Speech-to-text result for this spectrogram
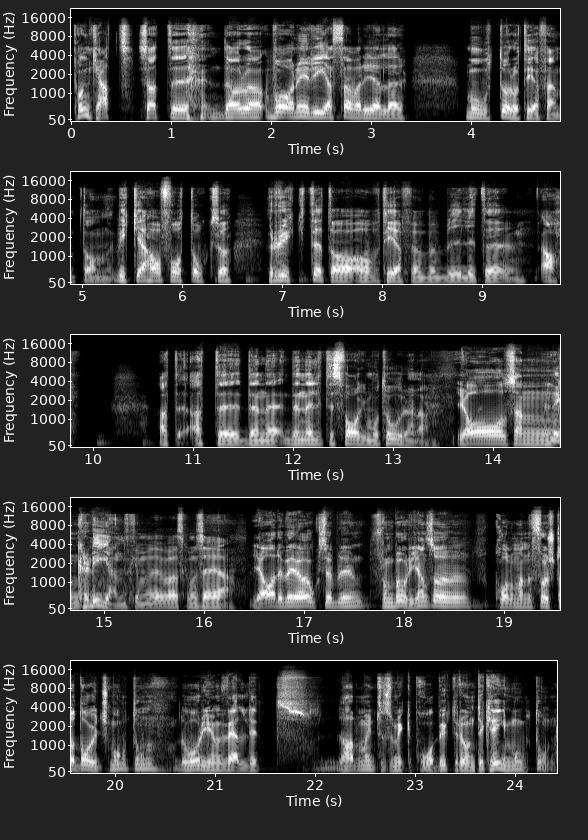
på en katt. Så att eh, det har varit en resa vad det gäller motor och T15, vilka har fått också ryktet av, av T15 att bli lite, ja, att, att eh, den, är, den är lite svag i motorerna. Ja, och sen... Eller klen, ska man, vad ska man säga? Ja, det var också från början så kollar man första Deutsch-motorn. Då var det ju en väldigt, då hade man inte så mycket påbyggt runt omkring motorn.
